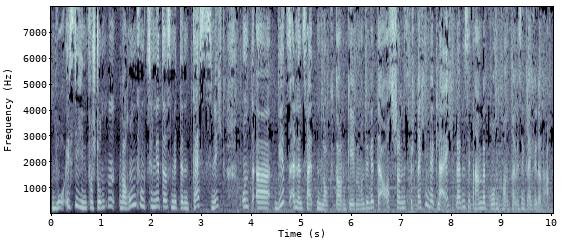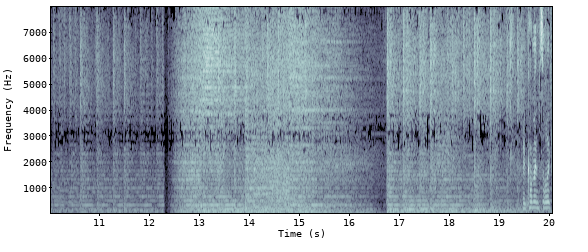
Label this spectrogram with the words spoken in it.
Wo ist die Hinverstunden? Warum funktioniert das mit den Tests nicht? Und äh, wird es einen zweiten Lockdown? Lockdown geben. Und wie wird der ausschauen? Das besprechen wir gleich. Bleiben Sie dran bei Pro und Contra. Wir sind gleich wieder da. Willkommen zurück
